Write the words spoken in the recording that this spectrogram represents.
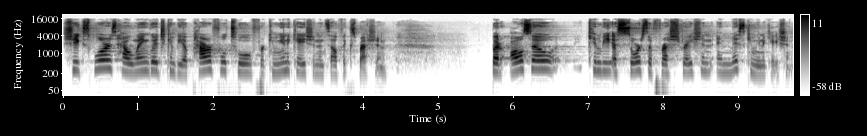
She explores how language can be a powerful tool for communication and self expression, but also can be a source of frustration and miscommunication.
